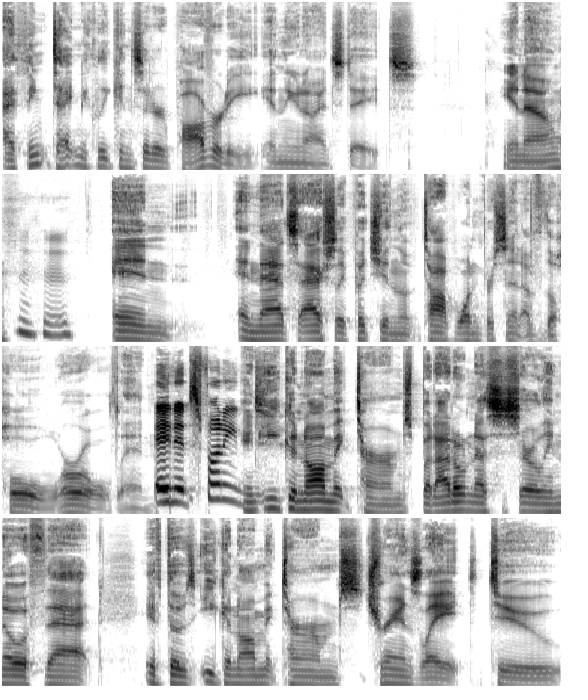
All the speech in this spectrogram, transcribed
I think technically considered poverty in the United States. You know? Mm-hmm. And and that's actually puts you in the top 1% of the whole world and And it's funny. in t- economic terms, but I don't necessarily know if that if those economic terms translate to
